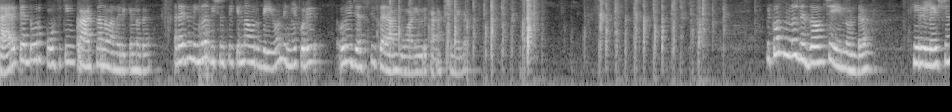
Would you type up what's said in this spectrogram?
ഡയറക്റ്റ് എന്തോ ഒരു പോസിറ്റീവ് കാർഡ്സ് ആണ് വന്നിരിക്കുന്നത്. അതായത് നിങ്ങൾ വിശ്വസിക്കുന്ന ഒരു ദൈവം നിങ്ങൾക്കൊരു ഒരു ജസ്റ്റിസ് തരാൻ പോവാണ് ഈ ഒരു കണക്ഷനിൽ ബിക്കോസ് നിങ്ങൾ ഡിസേർവ് ചെയ്യുന്നുണ്ട്. ഈ റിലേഷൻ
